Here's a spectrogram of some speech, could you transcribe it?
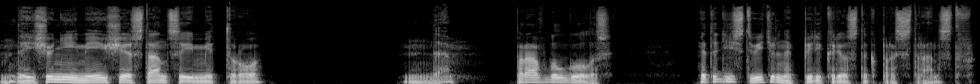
да еще не имеющая станции метро? Да». Прав был голос. Это действительно перекресток пространств.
